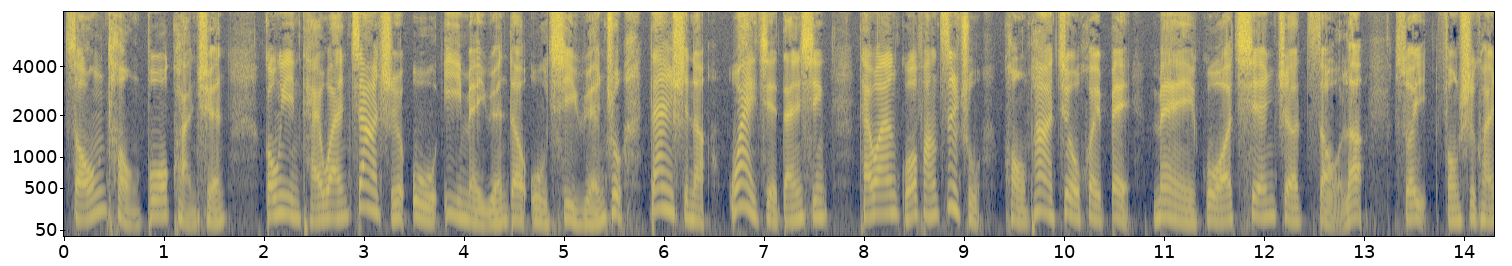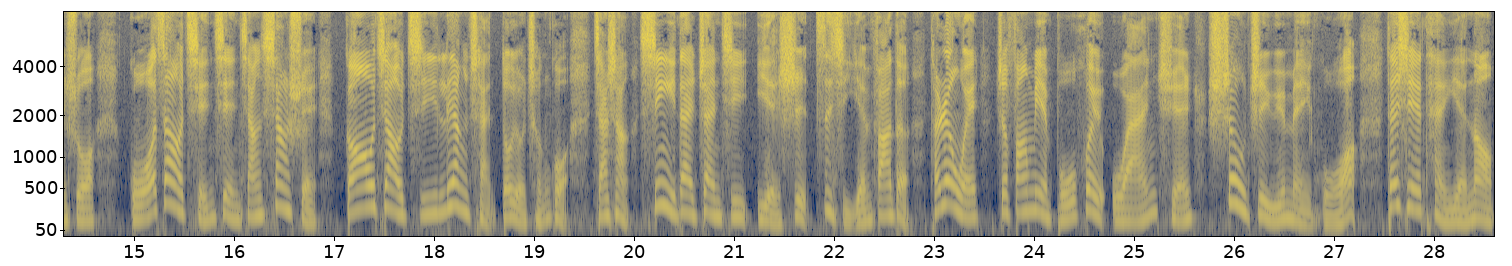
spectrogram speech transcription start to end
总统拨款权供应台湾价值五亿美元的武器援助，但是呢，外界担心台湾国防自主恐怕就会被美国牵着走了。所以，冯世宽说，国造潜舰将下水，高教机量产都有成果，加上新一代战机也是自己研发的。他认为这方面不会完全受制于美国，但是也坦言哦，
